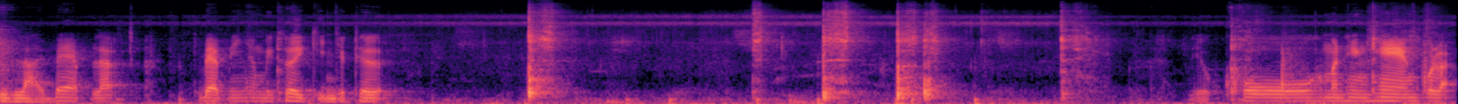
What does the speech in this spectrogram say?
กินหลายแบบแล้ว แบบนี้ยังไม่เคยกินจากเธอเดี๋ยวโคมันแห้งๆกูละ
